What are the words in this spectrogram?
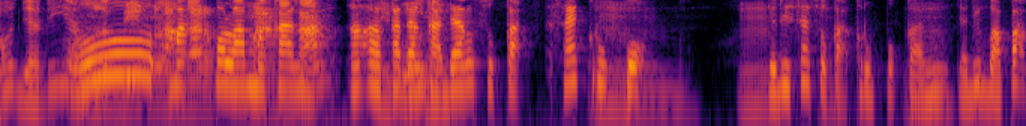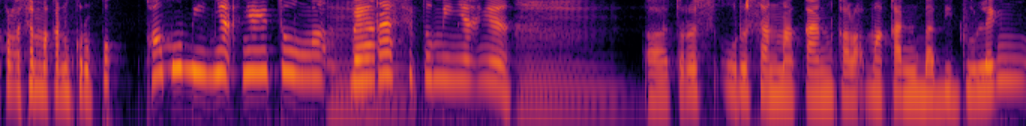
Oh, jadi yang oh, lebih ma- melanggar pola makan, kadang-kadang suka saya kerupuk. Hmm. Hmm. Jadi saya suka kerupuk kan. Hmm. Jadi Hmm. bapak kalau saya makan kerupuk, kamu minyaknya itu nggak Hmm. beres itu minyaknya. Hmm. Eh, terus urusan makan kalau makan babi guling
